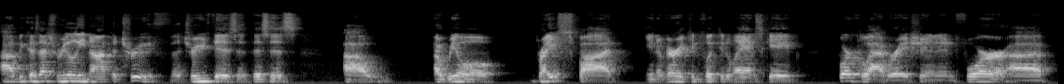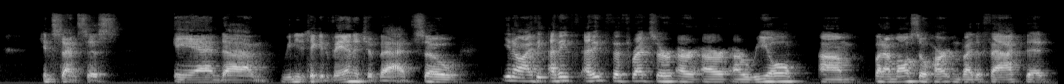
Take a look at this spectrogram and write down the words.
Uh, because that's really not the truth. The truth is that this is uh, a real bright spot in a very conflicted landscape for collaboration and for uh, consensus, and um, we need to take advantage of that. So you know, I think I think I think the threats are are, are, are real, um, but I'm also heartened by the fact that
